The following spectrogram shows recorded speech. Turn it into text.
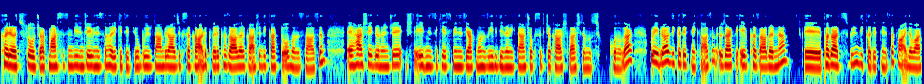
kare açısı olacak. Mars sizin birinci evinizde hareket ediyor. Bu yüzden birazcık sakarlıkları, kazalara karşı dikkatli olmanız lazım. E, her şeyden önce işte elinizi kesmeniz, yakmanız gibi dinamikler çok sıkça karşılaştığımız konular. Buraya biraz dikkat etmek lazım. Özellikle ev kazalarına e, pazartesi günü dikkat etmenizde fayda var.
